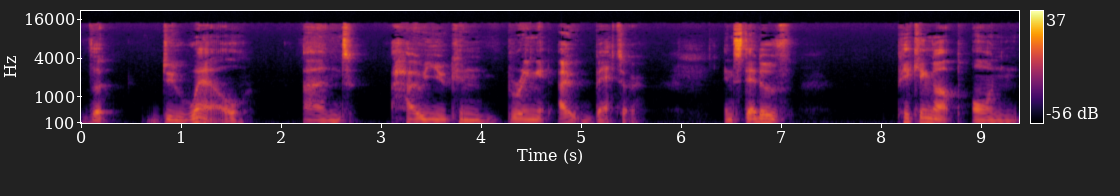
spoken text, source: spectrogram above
that do well and how you can bring it out better. Instead of picking up on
